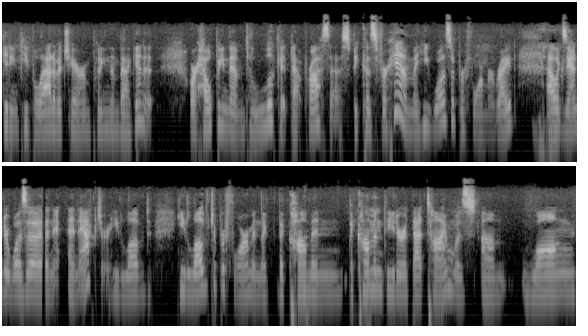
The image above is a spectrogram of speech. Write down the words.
getting people out of a chair and putting them back in it or helping them to look at that process because for him he was a performer right mm-hmm. alexander was a, an, an, actor he loved he loved to perform and the, the common the common theater at that time was um, long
